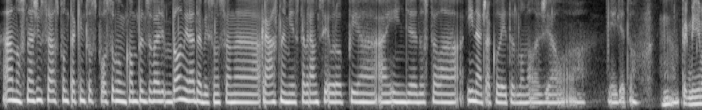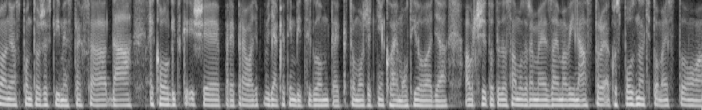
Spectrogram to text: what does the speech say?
áno, snažím sa aspoň takýmto spôsobom kompenzovať. Veľmi rada by som sa na krásne miesta v rámci Európy a aj inde dostala ináč ako lietadlom, ale žiaľ nejde to. Hm, tak minimálne aspoň to, že v tých mestách sa dá ekologickejšie prepravať vďaka tým bicyklom, tak to môže niekoho aj motivovať a, a určite to teda samozrejme je zaujímavý nástroj, ako spoznať to mesto a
